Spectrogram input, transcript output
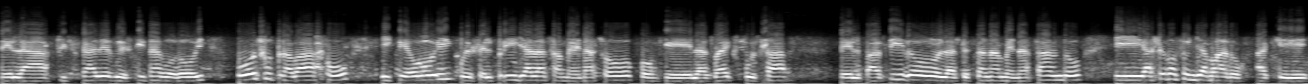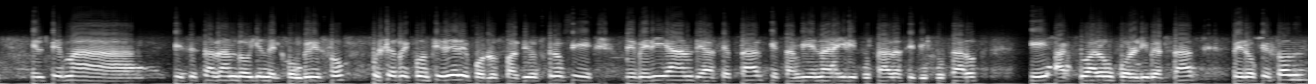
de la fiscal Ernestina Godoy por su trabajo y que hoy pues el PRI ya las amenazó con que las va a expulsar el partido, las están amenazando y hacemos un llamado a que el tema que se está dando hoy en el Congreso pues se reconsidere por los partidos. Creo que deberían de aceptar que también hay diputadas y diputados que actuaron con libertad, pero que son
